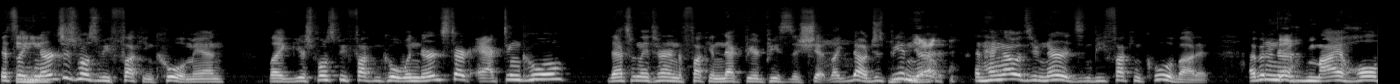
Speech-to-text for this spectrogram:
It's like Mhm. nerds are supposed to be fucking cool, man. Like you're supposed to be fucking cool. When nerds start acting cool, that's when they turn into fucking neckbeard pieces of shit. Like no, just be a nerd Yep. and hang out with your nerds and be fucking cool about it. I've been a nerd Yeah. my whole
